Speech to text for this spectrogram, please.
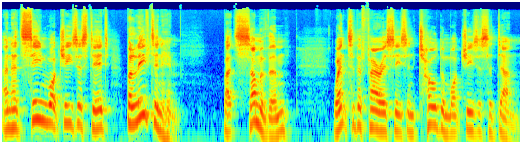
and had seen what Jesus did believed in him. But some of them went to the Pharisees and told them what Jesus had done.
